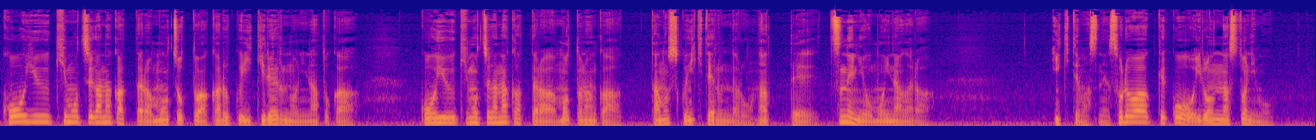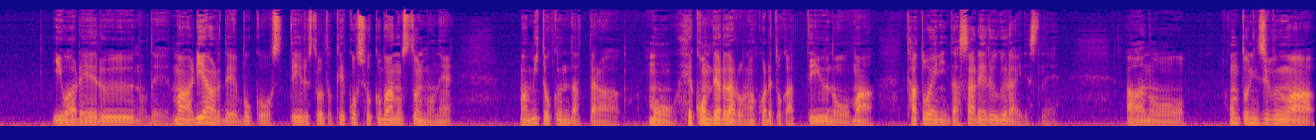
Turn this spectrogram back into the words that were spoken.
こういう気持ちがなかったらもうちょっと明るく生きれるのになとか、こういう気持ちがなかったらもっとなんか楽しく生きてるんだろうなって常に思いながら生きてますね。それは結構いろんな人にも言われるので、まあリアルで僕を知っている人と結構職場の人にもね、まあ見とくんだったらもう凹んでるだろうなこれとかっていうのをまあ例えに出されるぐらいですね。あの、本当に自分は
